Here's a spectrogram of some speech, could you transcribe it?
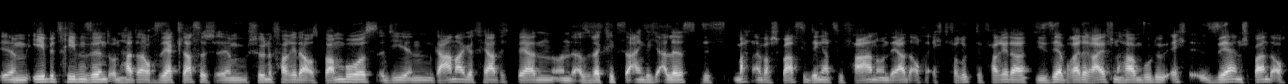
ähm, E-betrieben sind und hat auch sehr klassisch ähm, schöne Fahrräder aus Bambus, die in Ghana gefertigt werden. Und also da kriegst du eigentlich alles. Das macht einfach Spaß, die Dinger zu fahren. Und er hat auch echt verrückte Fahrräder, die sehr breite Reifen haben, wo du echt sehr entspannt auch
